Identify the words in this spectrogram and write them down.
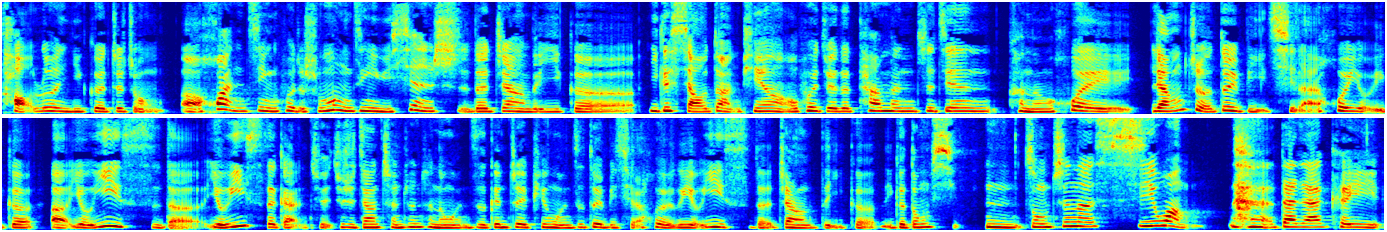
讨论一个这种呃幻境或者说梦境与现实的这样的一个一个小短片啊，我会觉得他们之间可能会两者对比起来会有一个呃有意思的有意思的感觉，就是将陈春成的文字。跟这篇文字对比起来，会有一个有意思的这样的一个一个东西。嗯，总之呢，希望 大家可以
